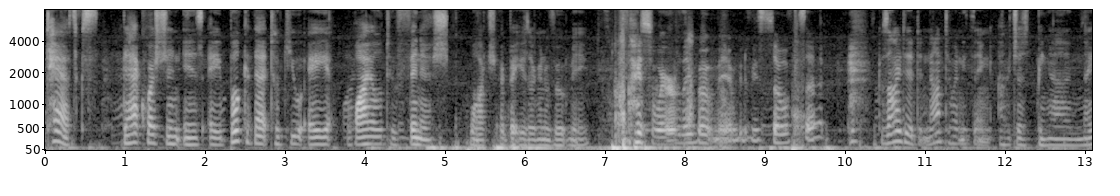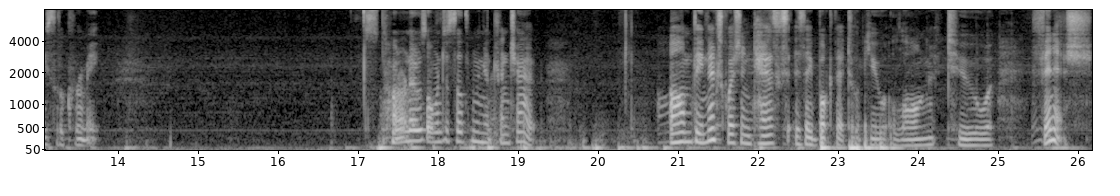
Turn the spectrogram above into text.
tasks. That question is a book that took you a while to finish. Watch, I bet you they're gonna vote me. I swear if they vote me, I'm gonna be so upset. Because I did not do anything. I was just being a nice little crewmate. I don't know, someone just said something in, chat. Um, the next question, Tasks, is a book that took you long to finish.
